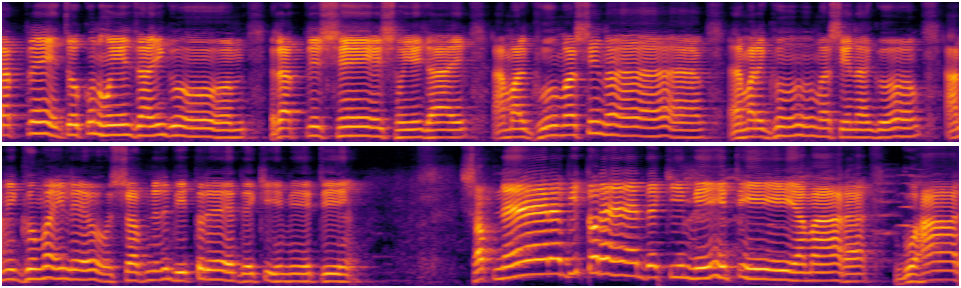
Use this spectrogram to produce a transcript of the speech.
রাত্রে যখন হয়ে যায় গো, রাত্রি শেষ হয়ে যায়, আমার ঘুম আসে না, আমার ঘুম আসে না গো। আমি ঘুমাইলেও স্বপ্নের ভিতরে দেখি মেয়েটি। স্বপ্নের ভিতরে দেখি মিটি আমার গুহার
